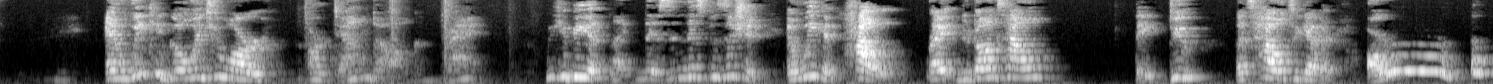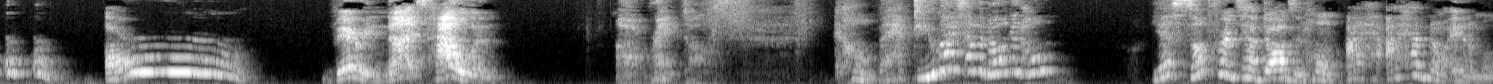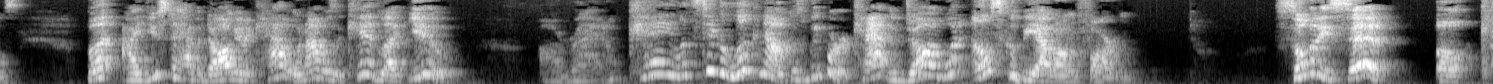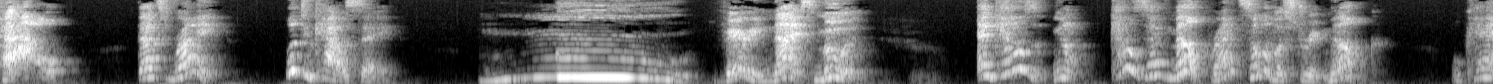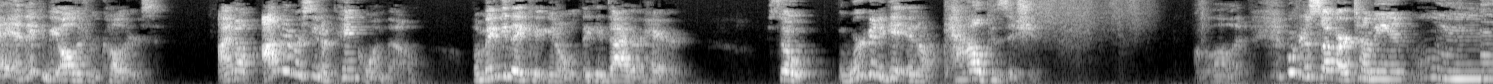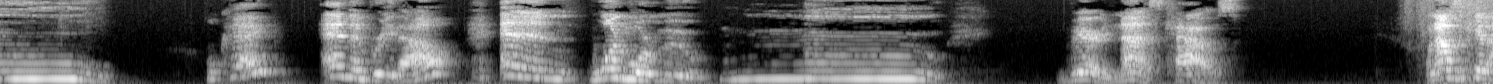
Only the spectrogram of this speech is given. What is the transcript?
and we can go into our, our down dog, right? We could be like this in this position and we can howl, right? Do dogs howl? They do. Let's howl together. Very nice howling. All right, dogs. Come back. Do you guys have a dog at home? Yes, some friends have dogs at home. I, I have no animals. But I used to have a dog and a cat when I was a kid like you. Right, okay, let's take a look now because we were a cat and dog. What else could be out on a farm? Somebody said a cow. That's right. What do cows say? Moo. Very nice, mooing. And cows, you know, cows have milk, right? Some of us drink milk. Okay, and they can be all different colors. I know, I've never seen a pink one though. But maybe they could, you know, they could dye their hair. So we're gonna get in our cow position. good. We're gonna suck our tummy in. Moo. Okay? And then breathe out. And one more moo. Moo. Very nice cows. When I was a kid,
